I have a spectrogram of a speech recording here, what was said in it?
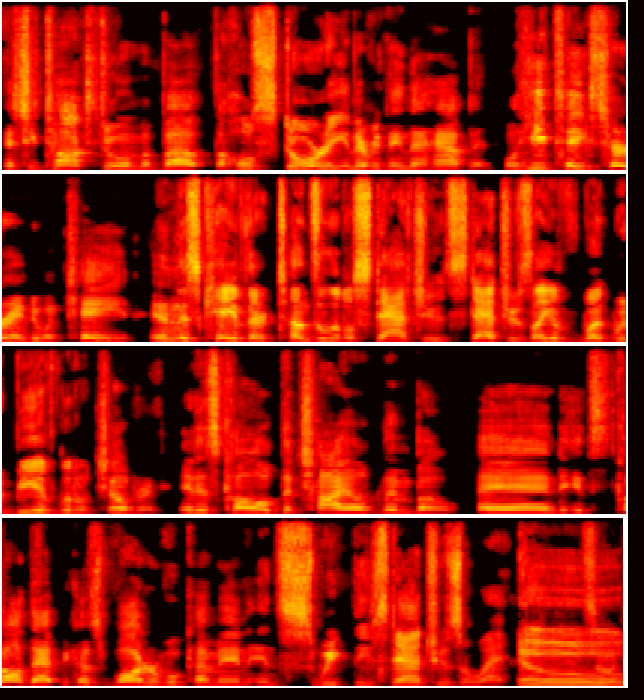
and she talks to him about the whole story and everything that happened. Well, he takes her into a cave, and in this cave there are tons of little statues, statues like of what would be of little children. It is called the Child Limbo, and it's called that because water will come in and sweep these statues away. No,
